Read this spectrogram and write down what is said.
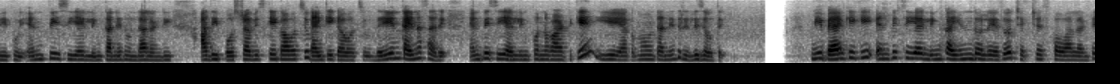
మీకు ఎన్పిసిఐ లింక్ అనేది ఉండాలండి. అది పోస్ట్ ఆఫీస్కే కావచ్చు బ్యాంక్కి కావచ్చు దేనికైనా సరే ఎన్పిసిఐ లింక్ ఉన్న వాటికే ఈ అమౌంట్ అనేది రిలీజ్ అవుతాయి. మీ బ్యాంక్కి ఎన్పిసిఐ లింక్ అయిందో లేదో చెక్ చేసుకోవాలంటే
